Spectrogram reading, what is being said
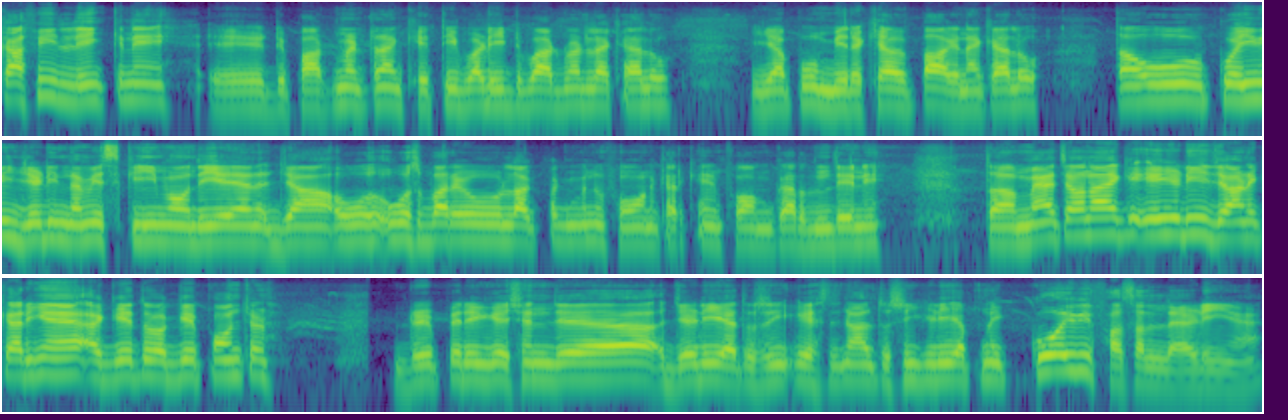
ਕਾਫੀ ਲਿੰਕ ਨੇ ਡਿਪਾਰਟਮੈਂਟ ਨਾਲ ਖੇਤੀਬਾੜੀ ਡਿਪਾਰਟਮੈਂਟ ਨਾਲ ਕਹਿ ਲਓ ਜਾਂ ਭੂਮੀ ਰੱਖਿਆ ਵਿਭਾਗ ਨਾਲ ਕਹਿ ਲਓ। ਤਾਂ ਉਹ ਕੋਈ ਵੀ ਜਿਹੜੀ ਨਵੀਂ ਸਕੀਮ ਆਉਂਦੀ ਹੈ ਜਾਂ ਉਹ ਉਸ ਬਾਰੇ ਉਹ ਲਗਭਗ ਮੈਨੂੰ ਫੋਨ ਕਰਕੇ ਇਨਫੋਰਮ ਕਰ ਦਿੰਦੇ ਨੇ। ਤਾਂ ਮੈਂ ਚਾਹੁੰਦਾ ਕਿ ਇਹ ਜਿਹੜੀ ਜਾਣਕਾਰੀਆਂ ਹੈ ਅੱਗੇ ਤੋਂ ਅੱਗੇ ਪਹੁੰਚਣ। ਡ੍ਰਿਪ ਇਰੀਗੇਸ਼ਨ ਜਿਹੜੀ ਹੈ ਤੁਸੀਂ, ਇਸ ਨਾਲ ਤੁਸੀਂ ਜਿਹੜੀ ਆਪਣੀ ਕੋਈ ਵੀ ਫਸਲ ਲੈਣੀ ਹੈ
